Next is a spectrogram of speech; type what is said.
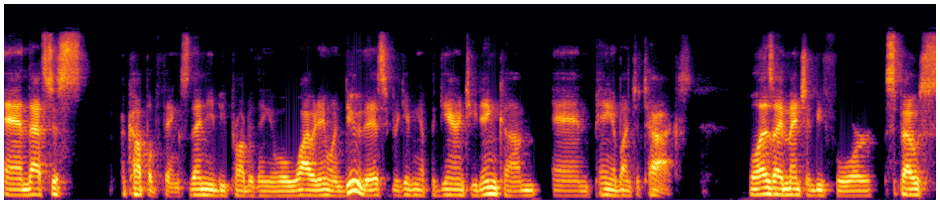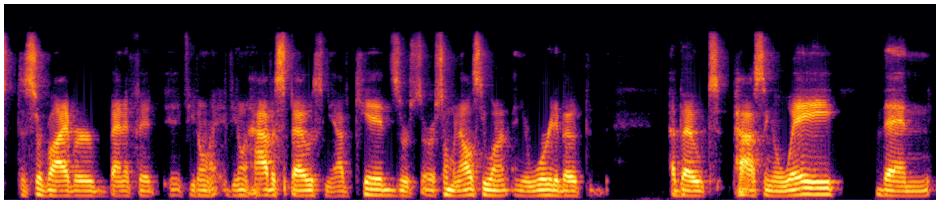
And that's just a couple of things. So then you'd be probably thinking, well, why would anyone do this if you're giving up the guaranteed income and paying a bunch of tax? Well, as I mentioned before, spouse to survivor benefit. If you don't if you don't have a spouse and you have kids or, or someone else you want and you're worried about about passing away, then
